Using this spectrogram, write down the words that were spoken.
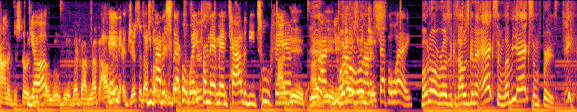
kind of discouraged yep. me for a little bit. That got me out there. I and just as I you got to step away from that mentality too, fam. I did. Yeah, I did. you got to step away. Hold on, Rosa, because I was gonna ask him. Let me ask him first.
